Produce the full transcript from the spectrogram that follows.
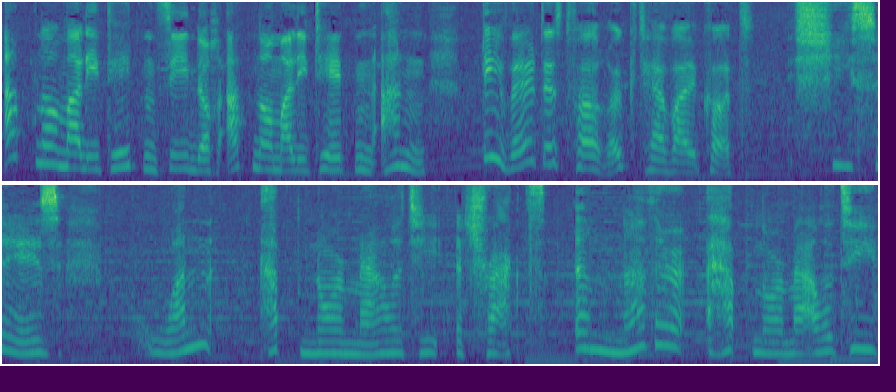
Abnormalitäten ziehen doch Abnormalitäten an. Die Welt ist verrückt, Herr Walcott. She says one abnormality attracts another abnormality.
